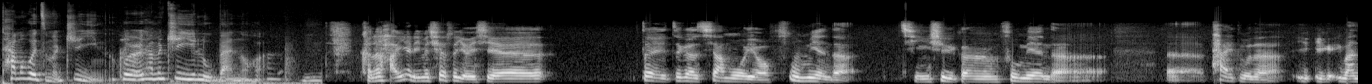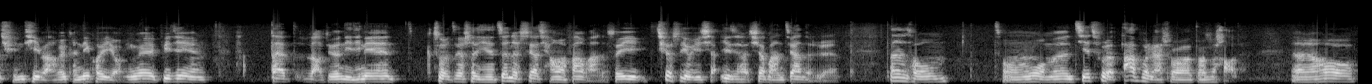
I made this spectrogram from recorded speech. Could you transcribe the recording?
他们会怎么质疑呢？或者他们质疑鲁班的话，可能行业里面确实有一些对这个项目有负面的情绪跟负面的呃态度的一一个一般群体吧，会肯定会有，因为毕竟大家老觉得你今天做这个事情真的是要抢我饭碗的，所以确实有一小一小小帮这样的人。但是从从我们接触的大部分来说都是好的，呃，然后。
